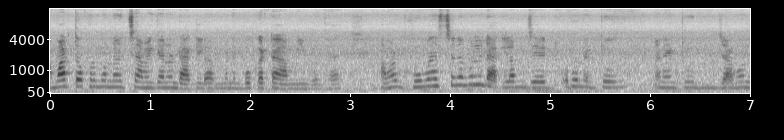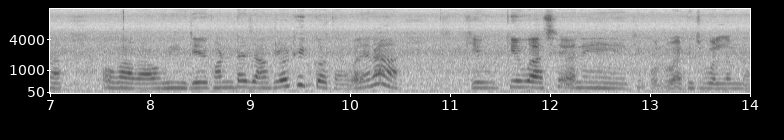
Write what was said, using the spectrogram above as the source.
আমার তখন মনে হচ্ছে আমি কেন ডাকলাম মানে বোকাটা আমি বোধ আমার ঘুম আসছে না বলে ডাকলাম যে ওঠুন একটু মানে একটু যাব না। ও বাবা, উনি দেড় ঘণ্টা জাগলো ঠিক কথা। বলে, না, কেউ কেউ আছে মানে কী বলব, আর কিছু বললাম না।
